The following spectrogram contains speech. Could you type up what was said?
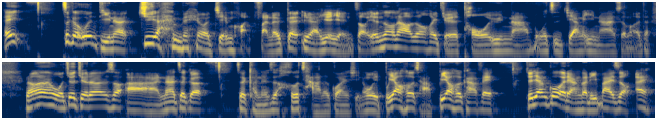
哎，这个问题呢，居然没有减缓，反而更越来越严重，严重到说会觉得头晕啊、脖子僵硬啊什么的。然后呢，我就觉得说啊，那这个这可能是喝茶的关系，那我也不要喝茶，不要喝咖啡。就这样过了两个礼拜之后，哎。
